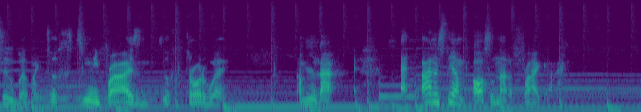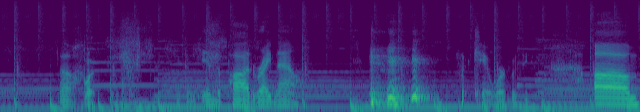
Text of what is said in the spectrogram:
two, but I'm like, ugh, too many fries and ugh, throw it away. I'm not. Honestly, I'm also not a fry guy. Ugh, But you can end the pod right now. I can't work with you. Um,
